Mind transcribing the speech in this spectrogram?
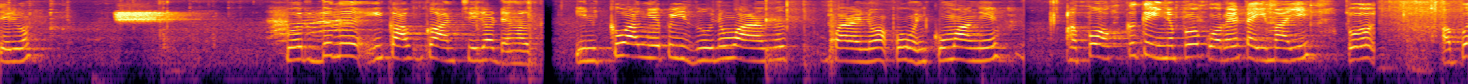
തരും. വെറുതെ ഈ കാക്കു കാണിച്ചു തരോട്ടെ ഞങ്ങൾ എനിക്ക് വാങ്ങിയപ്പോൾ ഇതുവിനും വേണമെന്ന് പറഞ്ഞു അപ്പോൾ എനിക്കും വാങ്ങി. അപ്പോൾ ഒക്കെ കഴിഞ്ഞപ്പോൾ കുറേ ടൈമായി അപ്പോൾ അപ്പോൾ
